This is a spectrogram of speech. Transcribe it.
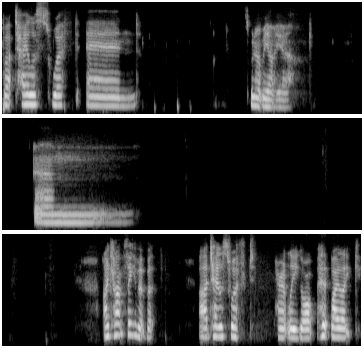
but Taylor Swift and someone help me out here. Um I can't think of it, but uh, Taylor Swift apparently got hit by like,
